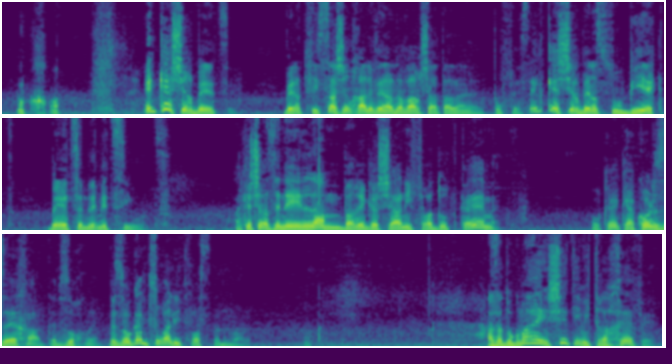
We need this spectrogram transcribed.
נכון. אין קשר בעצם בין התפיסה שלך לבין הדבר שאתה תופס. אין קשר בין הסובייקט בעצם למציאות. הקשר הזה נעלם ברגע שהנפרדות קיימת. אוקיי? כי הכל זה אחד, אתם זוכרים. וזו גם צורה לתפוס את הדבר. אוקיי. אז הדוגמה האישית היא מתרחבת.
